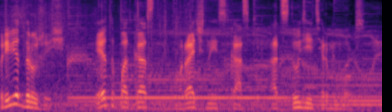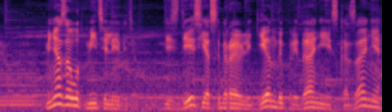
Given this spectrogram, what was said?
Привет, дружище! Это подкаст «Мрачные сказки» от студии Терминвокс. Меня зовут Митя Лебедев, и здесь я собираю легенды, предания и сказания,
